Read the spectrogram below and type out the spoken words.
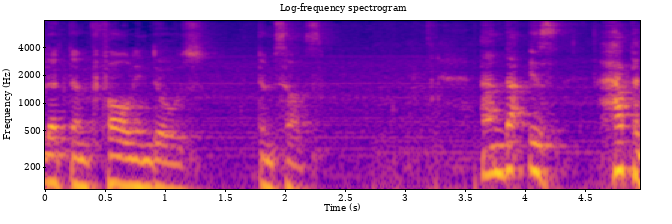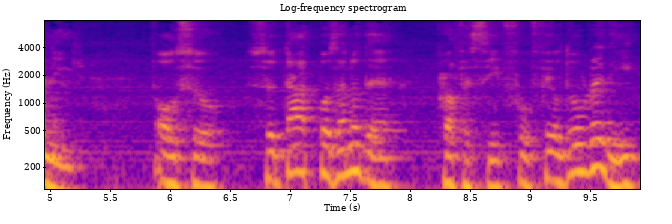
let them fall in those themselves. And that is happening also. So that was another prophecy fulfilled already.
